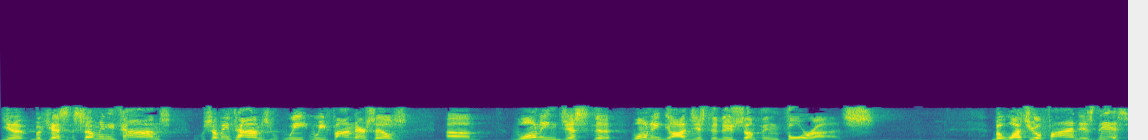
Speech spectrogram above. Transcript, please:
You know, because so many times so many times we, we find ourselves um, wanting just to wanting God just to do something for us. But what you'll find is this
